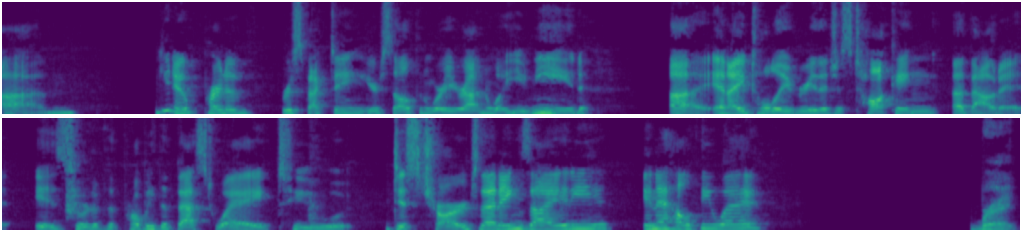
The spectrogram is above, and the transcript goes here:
um you know part of respecting yourself and where you're at and what you need. Uh and i totally agree that just talking about it is sort of the probably the best way to discharge that anxiety in a healthy way Right.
